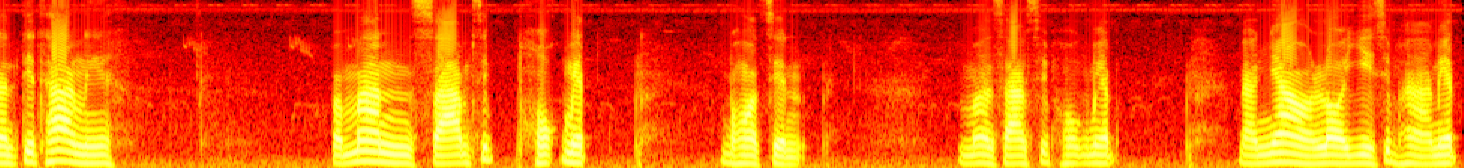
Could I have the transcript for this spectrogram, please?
ด้านติดทางนี้ ประมาณ 36 เมตรบ่ฮอดเส้นประมาณ 36 เมตร ด้านยาว125เมตร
